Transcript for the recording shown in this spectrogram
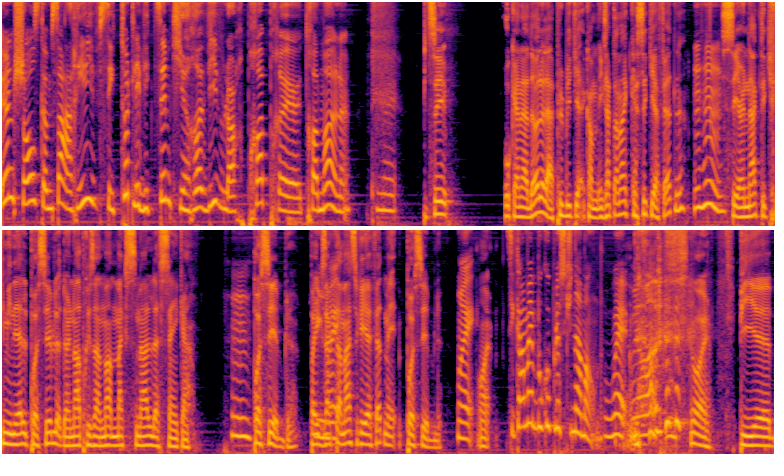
une chose comme ça arrive, c'est toutes les victimes qui revivent leur propre euh, trauma. Là. Puis tu sais, au Canada, là, la publication, comme exactement qu'est-ce qu'il a fait, là, Mhm. c'est un acte criminel possible d'un emprisonnement maximal de 5 ans. Hmm. Possible. Pas Ouais. exactement ce qu'il a fait, mais possible. Ouais. Ouais. C'est quand même beaucoup plus qu'une amende. Ouais, vraiment. Ouais. Puis, euh, tu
